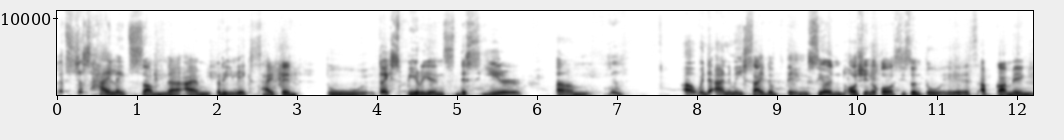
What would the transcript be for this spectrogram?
let's just highlight some na I'm really excited to to experience this year um hmm, uh, with the anime side of things. Yun, Oshi no Ko season 2 is upcoming.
